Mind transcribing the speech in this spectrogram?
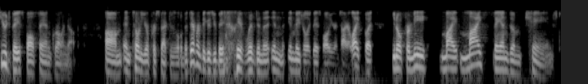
huge baseball fan growing up. Um, and Tony, your perspective is a little bit different because you basically have lived in the in in Major League Baseball your entire life. But you know, for me, my my fandom changed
